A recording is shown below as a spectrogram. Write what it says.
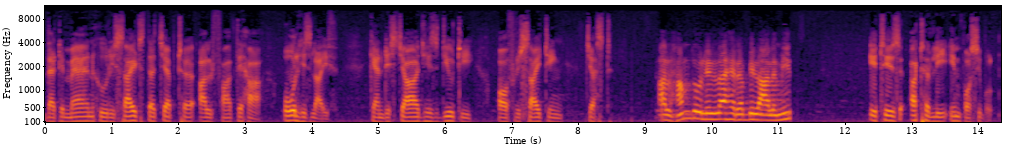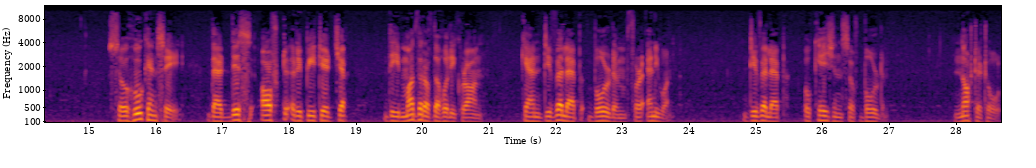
that a man who recites the chapter Al-Fatiha all his life can discharge his duty of reciting just Alhamdulillah Rabbil Alameen? It is utterly impossible. So who can say that this oft repeated chapter, the mother of the Holy Quran, can develop boredom for anyone? Develop occasions of boredom? Not at all.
